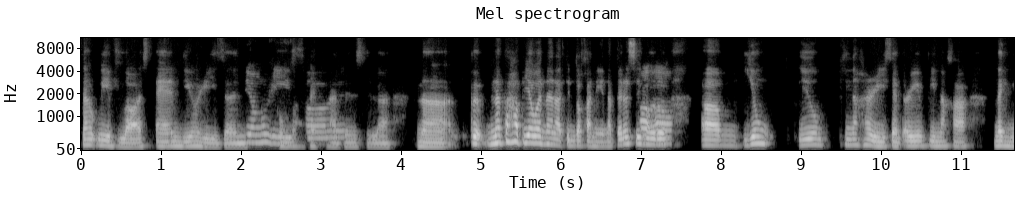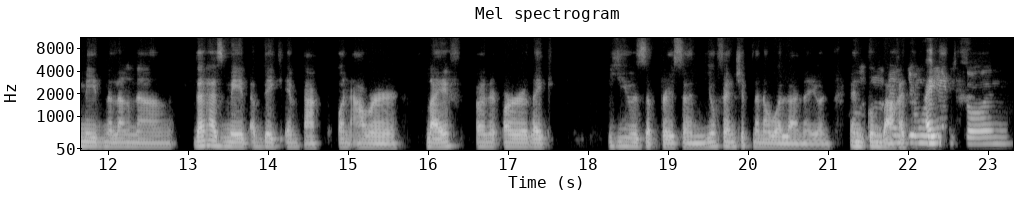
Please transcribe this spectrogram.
that we've lost and yung reason Yung kung bakit reason. natin sila na napahapyawan na natin to kanina pero siguro Oo. um yung yung pinaka recent or yung pinaka nag-made na lang ng that has made a big impact on our life or, or like you as a person yung friendship na nawala na yon and kung Mm-mm, bakit And yung I mean, reason.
